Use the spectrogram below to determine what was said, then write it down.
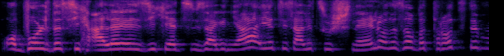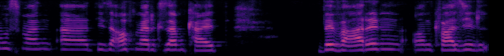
Obwohl das sich alle sich jetzt sagen, ja, jetzt ist alles zu schnell oder so, aber trotzdem muss man äh, diese Aufmerksamkeit bewahren und quasi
